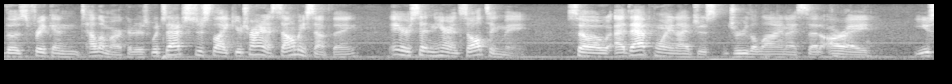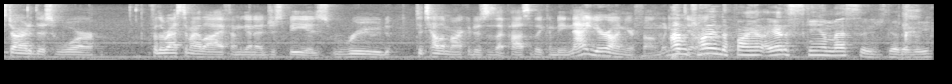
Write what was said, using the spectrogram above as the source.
Those freaking telemarketers, which that's just like you're trying to sell me something, and you're sitting here insulting me. So at that point, I just drew the line. I said, "All right, you started this war. For the rest of my life, I'm gonna just be as rude to telemarketers as I possibly can be." Now you're on your phone. What are you I'm doing? trying to find. I got a scam message the other week.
